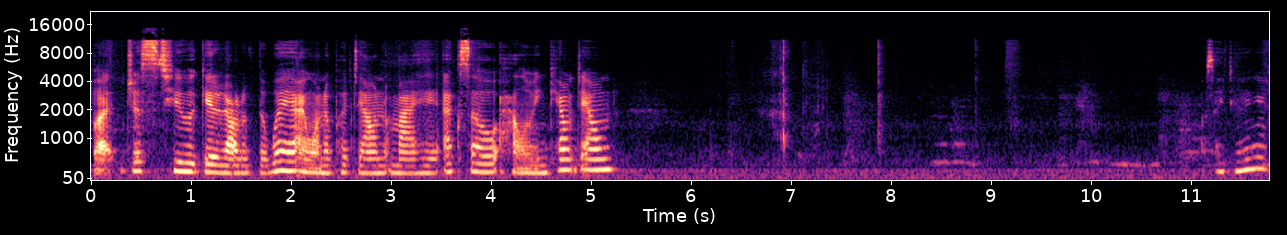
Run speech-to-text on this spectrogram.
but just to get it out of the way, I want to put down my EXO Halloween countdown. Was I doing it?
